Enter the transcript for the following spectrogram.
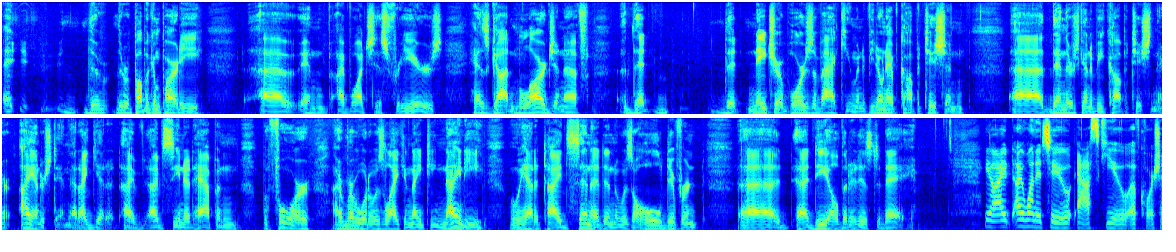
Uh, the the Republican Party, uh, and I've watched this for years, has gotten large enough that that nature abhors a vacuum, and if you don't have competition, uh, then there's going to be competition there. I understand that. I get it. I've, I've seen it happen before. I remember what it was like in 1990 when we had a tied Senate and it was a whole different uh, uh, deal than it is today. Know, I, I wanted to ask you, of course,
